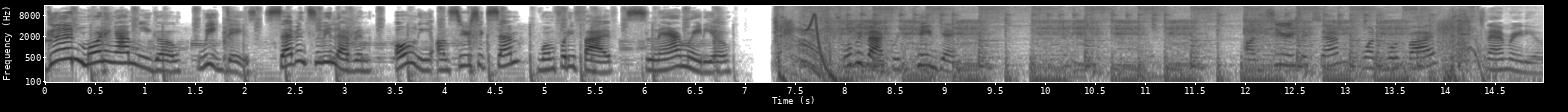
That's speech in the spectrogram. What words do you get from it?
Good morning, amigo. Weekdays, 7 to 11, only on SiriusXM 145 Slam Radio. We'll be back with Kane Gang on Sirius XM 145 Slam Radio.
